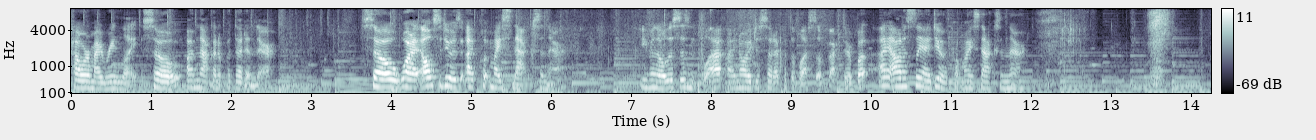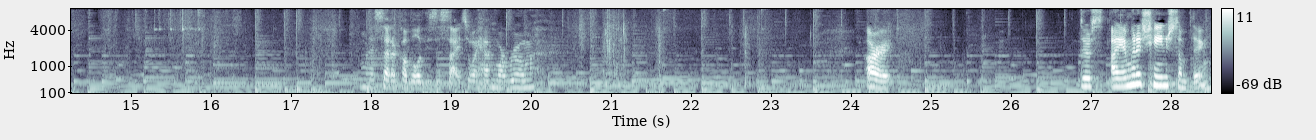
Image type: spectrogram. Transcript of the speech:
power my ring light. So I'm not gonna put that in there. So what I also do is I put my snacks in there. Even though this isn't flat, I know I just said I put the flat stuff back there, but I honestly, I do. I put my snacks in there. I'm gonna set a couple of these aside so I have more room. All right. There's, I am gonna change something.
